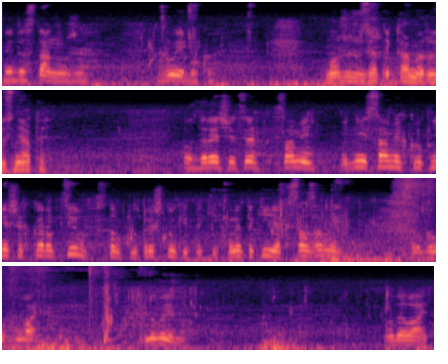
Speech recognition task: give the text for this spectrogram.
Не достану вже глибоко. Можеш взяти камеру, зняти. О, до речі, це самі, одні з самих крупніших коробців ставку, три штуки таких. Вони такі, як сазани. Продовгуваті. Новину. Ну давайте,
